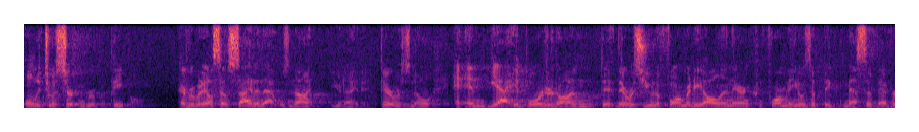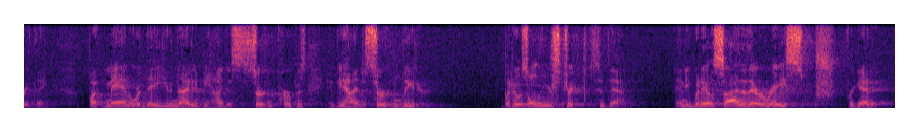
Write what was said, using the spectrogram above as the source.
only to a certain group of people. Everybody else outside of that was not united. There was no, and yeah, it bordered on, there was uniformity all in there and conformity. It was a big mess of everything. But man, were they united behind a certain purpose and behind a certain leader. But it was only restricted to them. Anybody outside of their race, forget it.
